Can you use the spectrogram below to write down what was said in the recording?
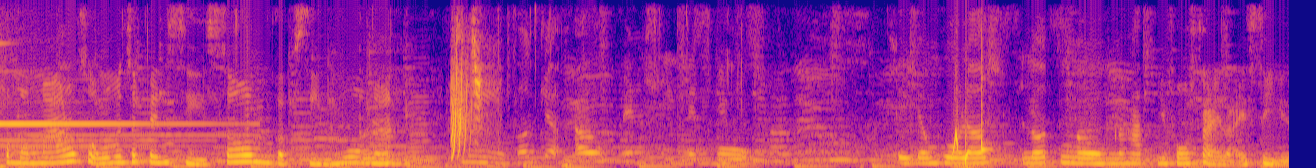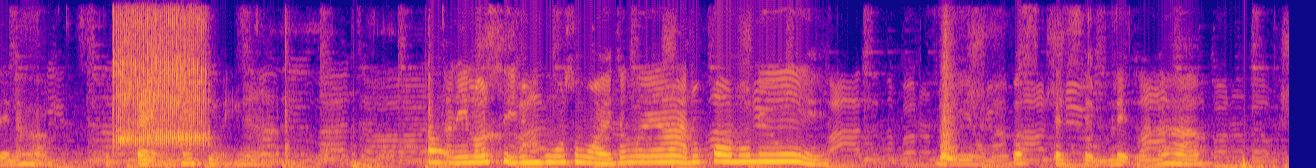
ของมาม่ารู้สึกว่ามันจะเป็นสีส้มกับสีม่วงนะนี่โฟกจะเอาเป็นสีเรนโบว์สีชมพูแล้วรสนมนะครับพี่โฟกใส่หลายสีเลยนะครับตกแต่งให้สวยงามอันนี้รสสีชมพูสวยจังเลยอะทุกคนดูดินี่ออกมาก็เป็นเสร็จเร็จแล้วนะครับใ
